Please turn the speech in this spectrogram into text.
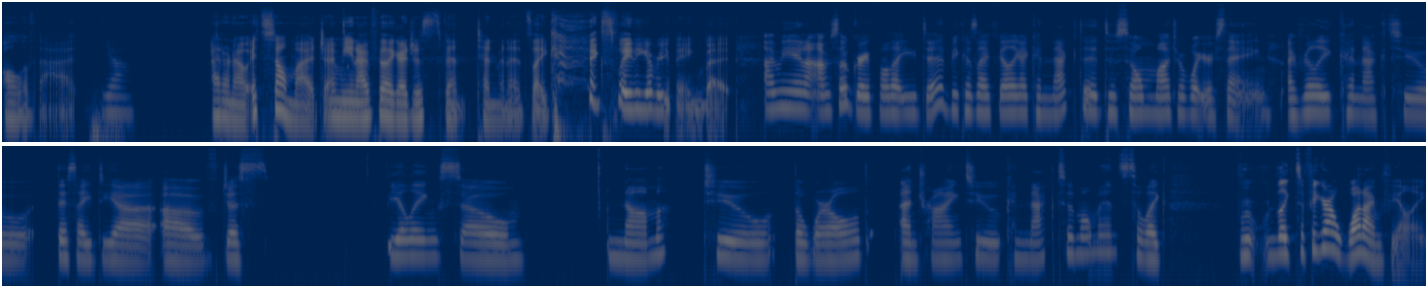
all of that? Yeah. I don't know. It's so much. I mean, I feel like I just spent 10 minutes like explaining everything, but I mean, I'm so grateful that you did because I feel like I connected to so much of what you're saying. I really connect to this idea of just feeling so numb to the world and trying to connect to moments to like r- like to figure out what I'm feeling,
